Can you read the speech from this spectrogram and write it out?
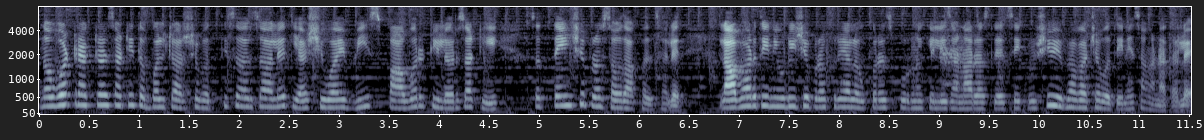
नव्वद ट्रॅक्टरसाठी तब्बल चारशे बत्तीस अर्ज आलेत. याशिवाय वीस पॉवर टिलरसाठी सत्याऐंशी प्रस्ताव दाखल झालेत. लाभार्थी निवडीची प्रक्रिया लवकरच पूर्ण केली जाणार असल्याचे कृषी विभागाच्या वतीने सांगण्यात आलंय.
